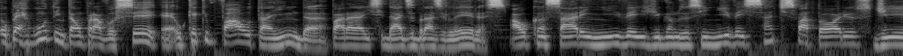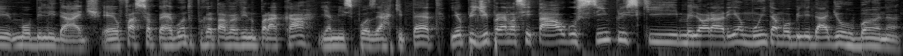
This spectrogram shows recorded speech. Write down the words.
eu, pergunto então para você é, o que é que falta ainda para as cidades brasileiras alcançarem níveis, digamos assim, níveis satisfatórios de mobilidade. É, eu faço essa pergunta porque eu estava vindo para cá e a minha esposa é arquiteta e eu pedi para ela citar algo simples que melhoraria muito a mobilidade urbana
